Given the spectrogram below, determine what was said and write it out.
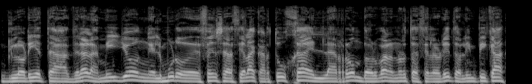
Glorieta del Alamillo, en el muro de defensa hacia la Cartuja, en la Ronda Urbana Norte hacia la Oriente Olímpica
